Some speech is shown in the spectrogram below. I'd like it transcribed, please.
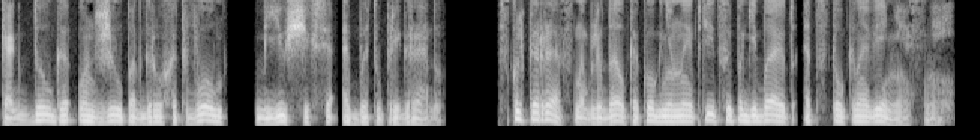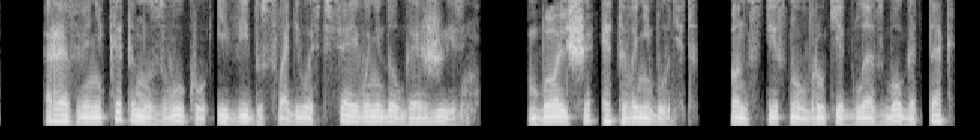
Как долго он жил под грохот волн, бьющихся об эту преграду. Сколько раз наблюдал, как огненные птицы погибают от столкновения с ней. Разве не к этому звуку и виду сводилась вся его недолгая жизнь? Больше этого не будет. Он стиснул в руке глаз Бога так,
